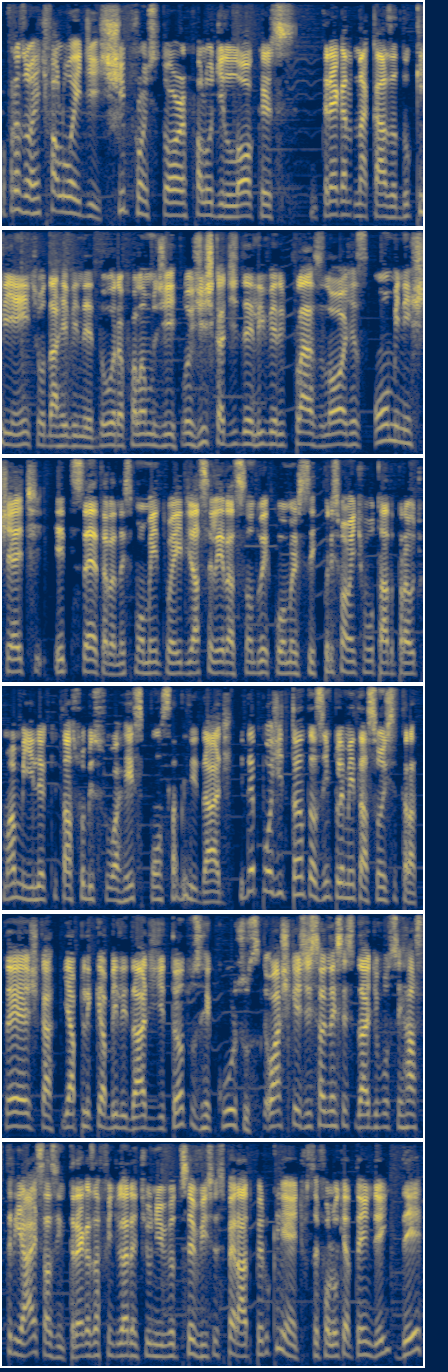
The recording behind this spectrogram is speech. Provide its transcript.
Ô Franzão, a gente falou aí de Ship from Store, falou de lockers, entrega na casa do cliente ou da revendedora, falamos de logística de delivery para as lojas, omnichat, etc. Nesse momento aí de aceleração do e-commerce, principalmente voltado para a última milha, que está sob sua responsabilidade. E depois de tantas implementações estratégicas e aplicabilidade de tantos recursos, eu acho que existe a necessidade de você rastrear essas entregas a fim de garantir o nível de serviço esperado pelo cliente. Você falou que atende em D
